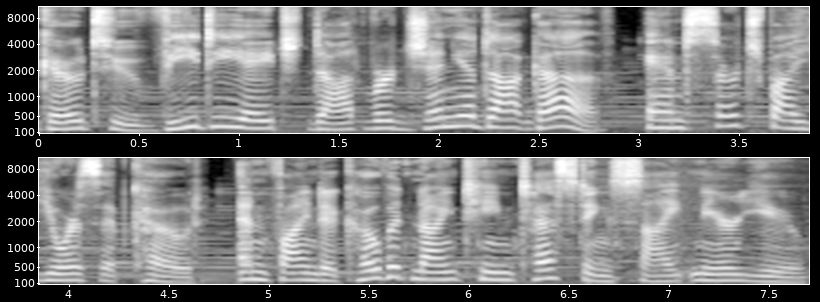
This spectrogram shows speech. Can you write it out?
Go to vdh.virginia.gov and search by your zip code and find a COVID 19 testing site near you.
